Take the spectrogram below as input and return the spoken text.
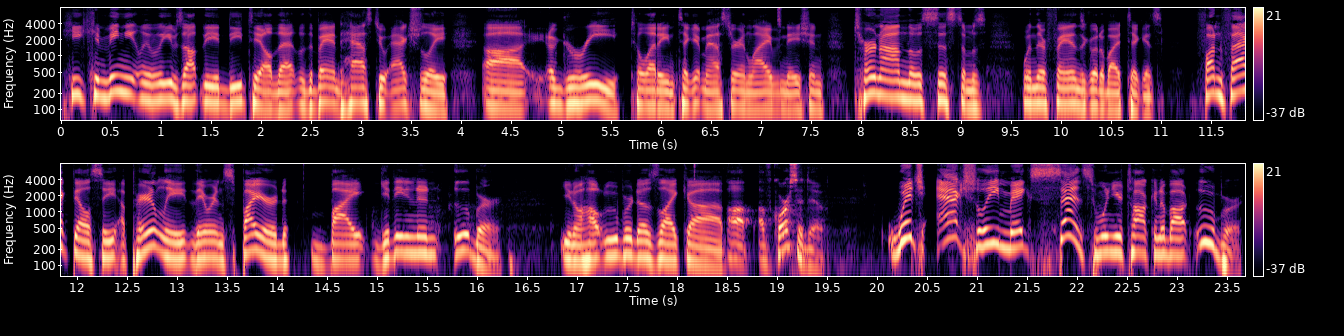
he conveniently leaves out the detail that the band has to actually uh, agree to letting Ticketmaster and Live Nation turn on those systems when their fans go to buy tickets. Fun fact, LC, apparently they were inspired by getting an Uber. You know how Uber does like uh, Uh, of course it do. which actually makes sense when you're talking about Uber.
